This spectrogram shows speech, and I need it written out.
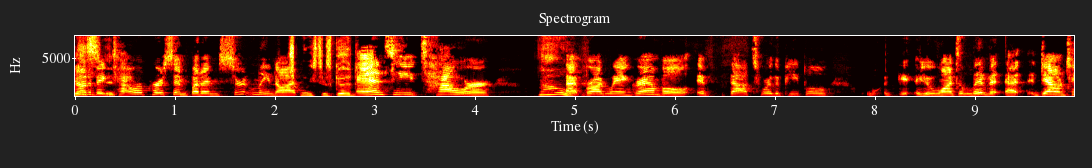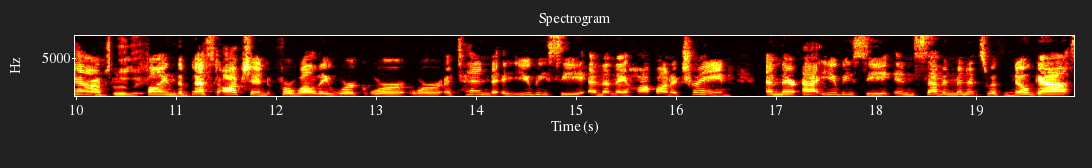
yes, not a big tower person but i'm certainly not twice as good anti tower no. at broadway and granville if that's where the people who want to live at downtown Absolutely. find the best option for while they work or or attend at UBC and then they hop on a train and they're at UBC in 7 minutes with no gas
